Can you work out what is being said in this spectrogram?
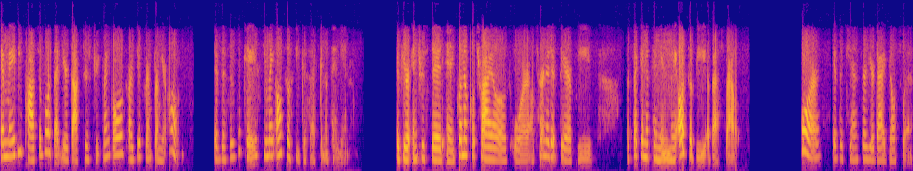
It may be possible that your doctor's treatment goals are different from your own. If this is the case, you may also seek a second opinion. If you're interested in clinical trials or alternative therapies, a second opinion may also be a best route. Or if the cancer you're diagnosed with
